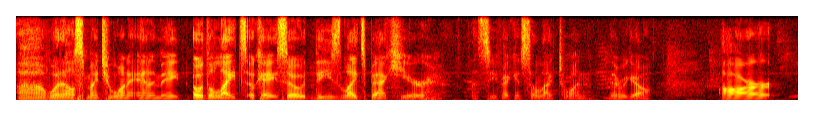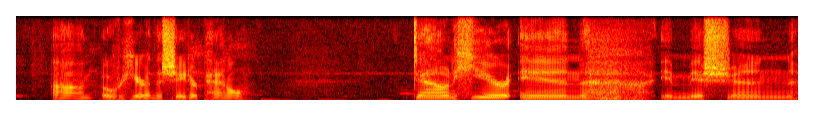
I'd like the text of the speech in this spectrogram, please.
Uh, what else might you want to animate? Oh, the lights. Okay, so these lights back here, let's see if I can select one. There we go. Are um, over here in the shader panel. Down here in emission,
